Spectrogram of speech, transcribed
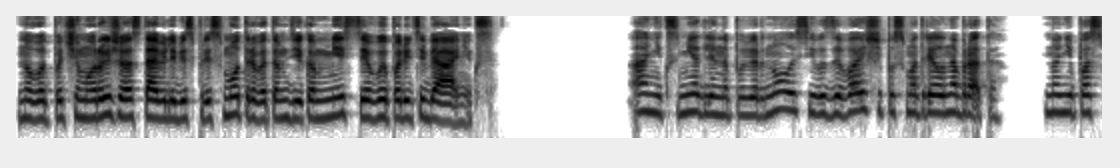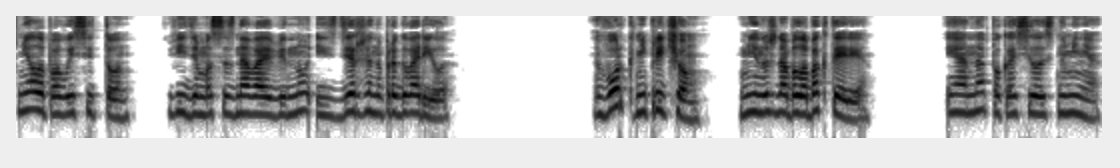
«Но вот почему рыжую оставили без присмотра в этом диком месте, выпарю тебя, Аникс». Аникс медленно повернулась и вызывающе посмотрела на брата, но не посмела повысить тон, видимо, сознавая вину и сдержанно проговорила. «Ворк ни при чем. Мне нужна была бактерия». И она покосилась на меня.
